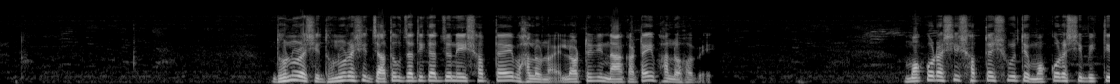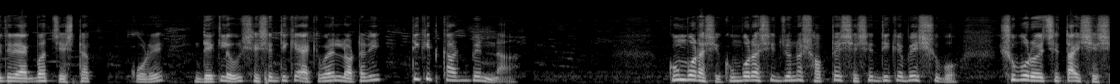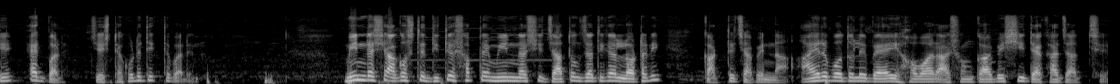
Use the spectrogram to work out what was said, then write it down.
ধনুরাশি ধনুরাশির জাতক জাতিকার জন্য এই সপ্তাহে ভালো নয়। লটারি না কাটাই ভালো হবে। মকর রাশি সপ্তাহের শুরুতে মকর রাশি ব্যক্তিদের একবার চেষ্টা করে দেখলেও শেষের দিকে একেবারে লটারি টিকিট কাটবেন না। কুম্ভ রাশি, কুম্ভ রাশির জন্য সপ্তাহের শেষের দিকে বেশ শুভ। শুভ রয়েছে, তাই শেষে একবার চেষ্টা করে দেখতে পারেন। মীন রাশি আগস্টের দ্বিতীয় সপ্তাহে মীন রাশি জাতক জাতিকার লটারি কাটতে যাবেন না। আয়ের বদলে ব্যয় হওয়ার আশঙ্কা বেশি দেখা যাচ্ছে।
